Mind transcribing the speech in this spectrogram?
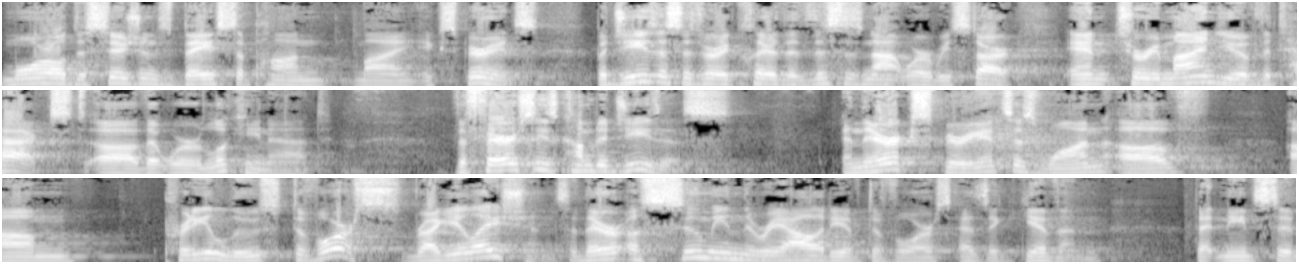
moral decisions based upon my experience. But Jesus is very clear that this is not where we start. And to remind you of the text uh, that we're looking at, the Pharisees come to Jesus and their experience is one of um, pretty loose divorce regulations. They're assuming the reality of divorce as a given that needs to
